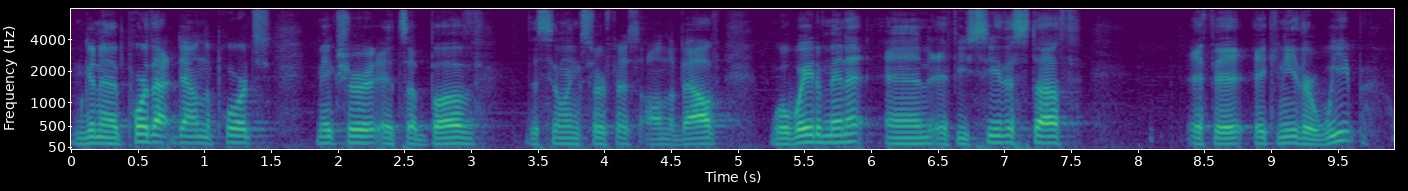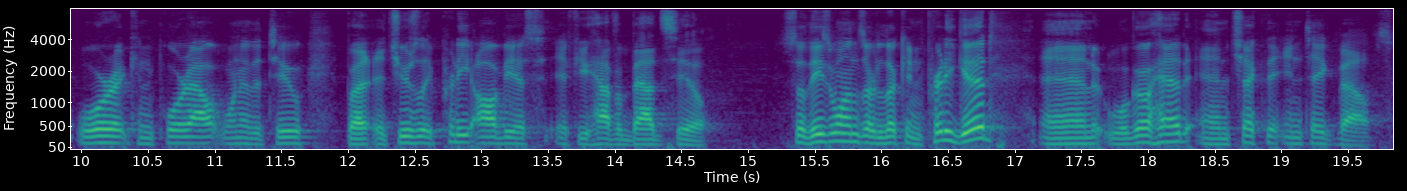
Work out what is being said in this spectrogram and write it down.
I'm going to pour that down the ports, make sure it's above the sealing surface on the valve. We'll wait a minute and if you see the stuff, if it, it can either weep or it can pour out, one of the two, but it's usually pretty obvious if you have a bad seal. So these ones are looking pretty good and we'll go ahead and check the intake valves.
